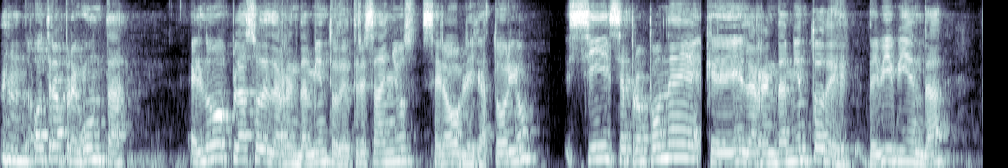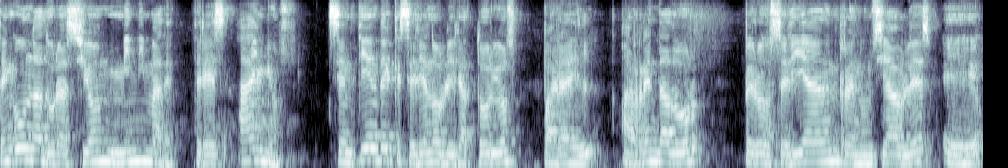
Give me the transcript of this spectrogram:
Otra pregunta, ¿el nuevo plazo del arrendamiento de tres años será obligatorio? Sí, se propone que el arrendamiento de, de vivienda tengo una duración mínima de tres años. Se entiende que serían obligatorios para el arrendador, pero serían renunciables eh,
